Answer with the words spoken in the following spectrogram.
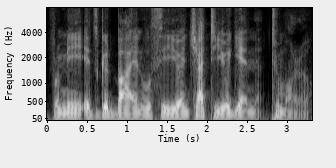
From me, it's goodbye, and we'll see you and chat to you again tomorrow.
